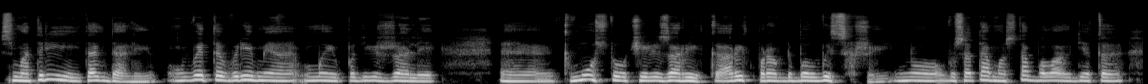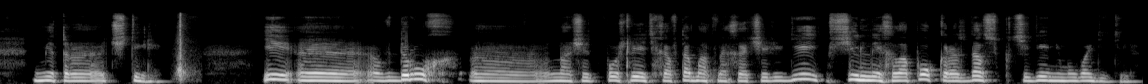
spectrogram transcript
смотри и так далее. В это время мы подъезжали э, к мосту через Арык. Арык, правда, был высохший, но высота моста была где-то метра четыре. И э, вдруг, э, значит, после этих автоматных очередей сильный хлопок раздался под сиденьем у водителя.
